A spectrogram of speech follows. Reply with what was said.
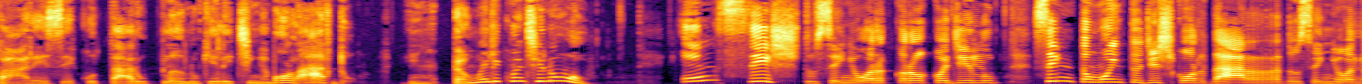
para executar o plano que ele tinha bolado. Então ele continuou. Insisto, senhor crocodilo. Sinto muito discordar do senhor,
